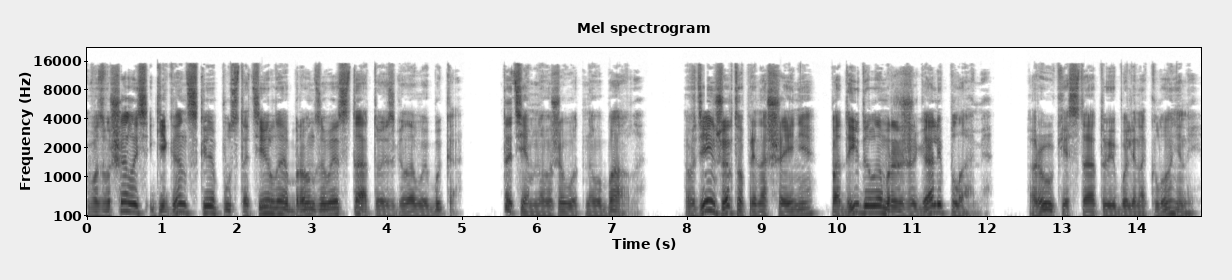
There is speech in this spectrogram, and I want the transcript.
возвышалась гигантская пустотелая бронзовая статуя с головой быка, тотемного животного Баала. В день жертвоприношения под идолом разжигали пламя. Руки статуи были наклонены,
